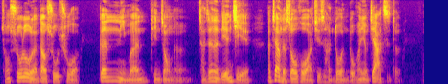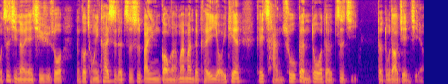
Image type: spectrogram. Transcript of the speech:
从输入呢到输出哦，跟你们听众呢产生了连结，那这样的收获啊，其实很多很多，很有价值的。我自己呢也期许说，能够从一开始的知识搬运工啊，慢慢的可以有一天可以产出更多的自己的独到见解哦。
